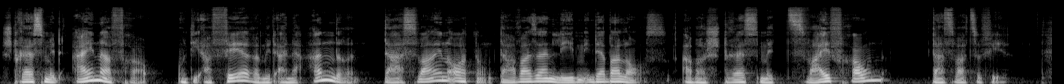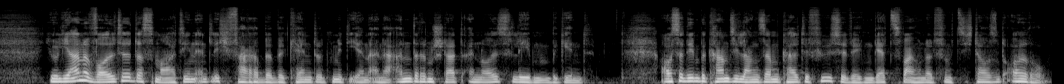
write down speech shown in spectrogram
Stress mit einer Frau und die Affäre mit einer anderen, das war in Ordnung, da war sein Leben in der Balance. Aber Stress mit zwei Frauen, das war zu viel. Juliane wollte, dass Martin endlich Farbe bekennt und mit ihr in einer anderen Stadt ein neues Leben beginnt. Außerdem bekam sie langsam kalte Füße wegen der 250.000 Euro.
